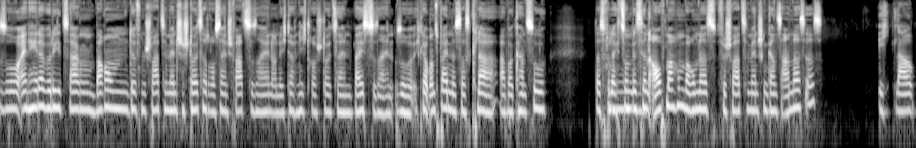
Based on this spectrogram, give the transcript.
so ein Hater würde jetzt sagen, warum dürfen schwarze Menschen stolz darauf sein, schwarz zu sein und ich darf nicht darauf stolz sein, weiß zu sein. So, ich glaube, uns beiden ist das klar, aber kannst du das vielleicht so ein Mm. bisschen aufmachen, warum das für schwarze Menschen ganz anders ist? Ich glaube,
